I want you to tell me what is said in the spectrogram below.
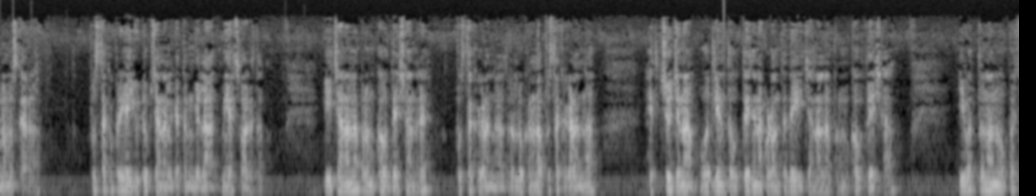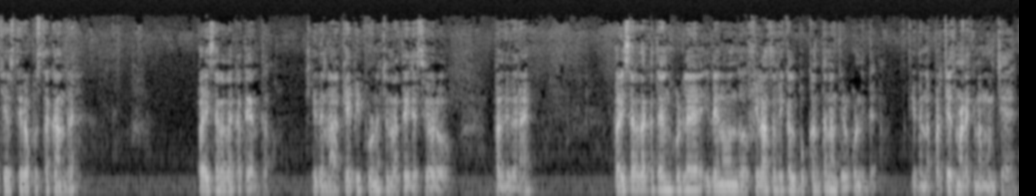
ನಮಸ್ಕಾರ. ಪುಸ್ತಕ ಪ್ರಿಯ ಯೂಟ್ಯೂಬ್ ಚಾನಲ್ಗೆ ತಮಗೆಲ್ಲ ಆತ್ಮೀಯ ಸ್ವಾಗತ. ಈ ಚಾನಲ್ನ ಪ್ರಮುಖ ಉದ್ದೇಶ ಅಂದ್ರೆ ಪುಸ್ತಕಗಳನ್ನ, ಅದರಲ್ಲೂ ಕನ್ನಡ ಪುಸ್ತಕಗಳನ್ನ ಹೆಚ್ಚು ಜನ ಓದ್ಲಿ ಅಂತ ಉತ್ತೇಜನ ಕೊಡುವಂಥದ್ದೇ ಈ ಚಾನಲ್ನ ಪ್ರಮುಖ ಉದ್ದೇಶ. ಇವತ್ತು ನಾನು ಪರಿಚಯಿಸ್ತಿರೋ ಪುಸ್ತಕ ಅಂದ್ರೆ ಪರಿಸರದ ಕತೆ ಅಂತ. ಇದನ್ನ ಕೆ ಪಿ ಪೂರ್ಣಚಂದ್ರ ತೇಜಸ್ವಿ ಅವರು ಬರೆದಿದ್ದಾರೆ. ಪರಿಸರದ ಕತೆ ಅಂದ ಕೂಡಲೇ ಇದೇನೋ ಒಂದು ಫಿಲಾಸಫಿಕಲ್ ಬುಕ್ ಅಂತ ನಾನು ತಿಳ್ಕೊಂಡಿದ್ದೆ. ಇದನ್ನ ಪರ್ಚೇಸ್ ಮಾಡೋಕ್ಕಿಂತ ಮುಂಚೆ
